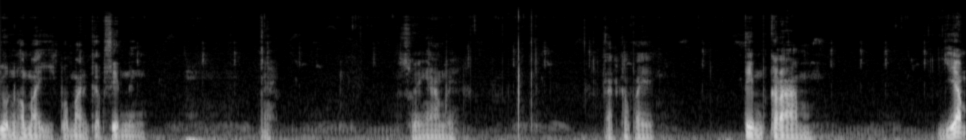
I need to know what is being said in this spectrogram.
ย่นเข้ามาอีกประมาณเกือบเซนหนึ่งนะสวยงามเลย กัดเข้าไปเต็มกราม เยี่ยม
